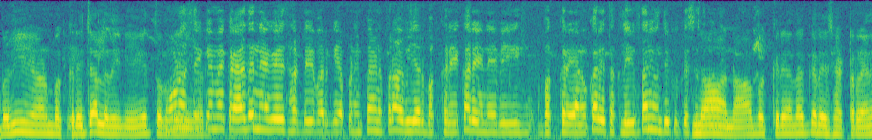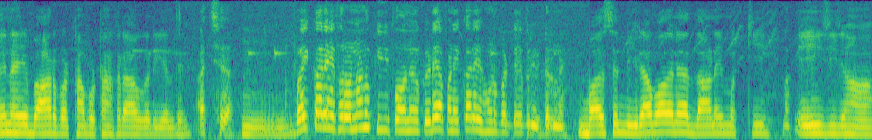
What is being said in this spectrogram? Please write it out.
ਵਧੀਆ ਹਨ ਬੱਕਰੇ ਚੱਲਦੇ ਨਹੀਂ ਇਹ ਹੁਣ ਤੁਰਦੇ ਅਸੀਂ ਕਿਵੇਂ ਕਹਿ ਦਿੰਨੇ ਆਗੇ ਸਾਡੇ ਵਰਗੇ ਆਪਣੇ ਭੈਣ ਭਰਾ ਵੀ ਯਾਰ ਬੱਕਰੇ ਘਰੇ ਨੇ ਵੀ ਬੱਕਰਿਆਂ ਨੂੰ ਘਰੇ ਤਕਲੀਫ ਤਾਂ ਨਹੀਂ ਹੁੰਦੀ ਕੋਈ ਕਿਸੇ ਨਾ ਨਾ ਬੱਕਰਿਆਂ ਦਾ ਘਰੇ ਸੈੱਟ ਰਹਿੰਦੇ ਨੇ ਇਹ ਬਾਹਰ ਪੱਠਾਂ ਪੁੱਠਾਂ ਖਰਾਬ ਕਰੀ ਜਾਂਦੇ। ਨੇ ਅੱਛਾ। ਹੂੰ। ਬਾਈ ਘਰੇ ਫਿਰ ਉਹਨਾਂ ਨੂੰ ਕੀ ਪਾਉਂਦੇ ਹੋ? ਕਿਹੜੇ ਆਪਣੇ ਘਰੇ ਹੁਣ ਵੱਡੇ ਬਰੀਡਰ ਨੇ? ਬਸ ਨੀਰਾ ਪਾ ਦੇਣੇ ਦਾਣੇ ਮੱਕੀ। ਇਹੀ ਚੀਜ਼ ਹਾਂ।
